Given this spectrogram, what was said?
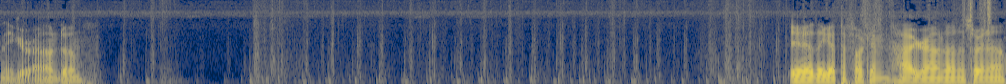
sneak around him. Yeah, they got the fucking high ground on us right now.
